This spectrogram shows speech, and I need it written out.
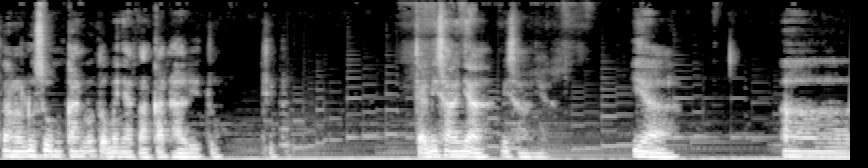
terlalu sungkan untuk menyatakan hal itu gitu. Kayak misalnya misalnya. Ya uh,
